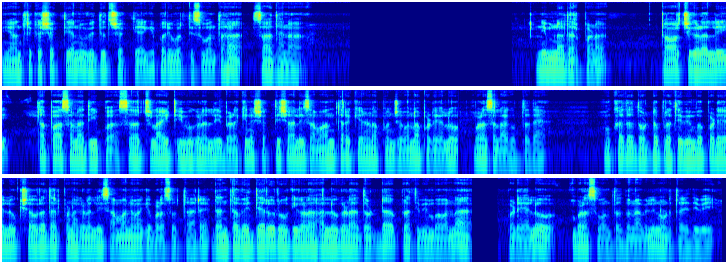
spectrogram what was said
ಯಾಂತ್ರಿಕ ಶಕ್ತಿಯನ್ನು ವಿದ್ಯುತ್ ಶಕ್ತಿಯಾಗಿ ಪರಿವರ್ತಿಸುವಂತಹ ಸಾಧನ. ನಿಮ್ನ ದರ್ಪಣ ಟಾರ್ಚ್ಗಳಲ್ಲಿ ತಪಾಸಣಾ ದೀಪ, ಸರ್ಚ್ ಲೈಟ್ ಇವುಗಳಲ್ಲಿ ಬೆಳಕಿನ ಶಕ್ತಿಶಾಲಿ ಸಮಾಂತರ ಕಿರಣ ಪುಂಜವನ್ನು ಪಡೆಯಲು ಬಳಸಲಾಗುತ್ತದೆ. ಮುಖದ ದೊಡ್ಡ ಪ್ರತಿಬಿಂಬ ಪಡೆಯಲು ಕ್ಷೌರ ದರ್ಪಣಗಳಲ್ಲಿ ಸಾಮಾನ್ಯವಾಗಿ ಬಳಸುತ್ತಾರೆ. ದಂತವೈದ್ಯರು ರೋಗಿಗಳ ಹಲ್ಲುಗಳ ದೊಡ್ಡ ಪ್ರತಿಬಿಂಬವನ್ನು ಪಡೆಯಲು ಬಳಸುವಂಥದ್ದು ನಾವಿಲ್ಲಿ ನೋಡ್ತಾ ಇದ್ದೀವಿ.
